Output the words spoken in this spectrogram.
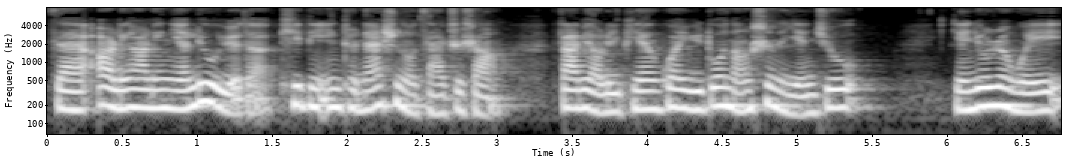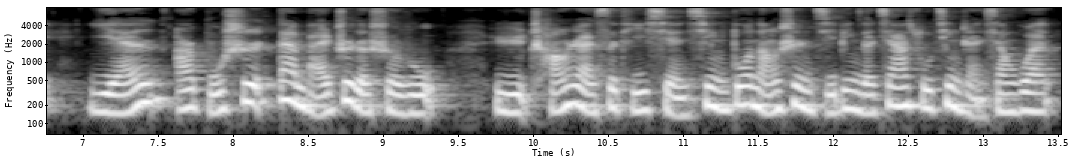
在二零二零年六月的《Kidney International》杂志上发表了一篇关于多囊肾的研究。研究认为，盐而不是蛋白质的摄入与常染色体显性多囊肾疾病的加速进展相关。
